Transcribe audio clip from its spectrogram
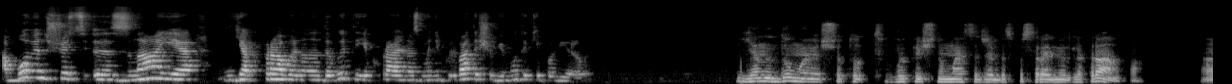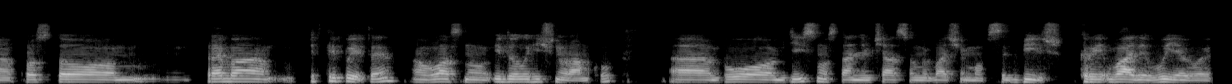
або він щось е, знає, як правильно надавити, як правильно зманіпулювати, щоб йому таки повірили. Я не думаю, що тут виключно меседжі безпосередньо для Трампа. Просто треба підкріпити власну ідеологічну рамку, бо дійсно останнім часом ми бачимо все більш криваві вияви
